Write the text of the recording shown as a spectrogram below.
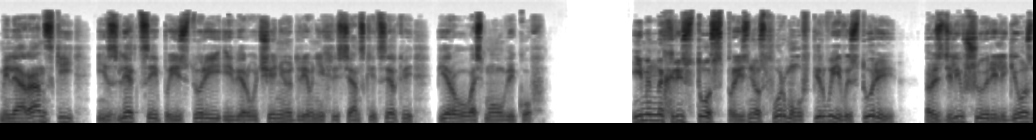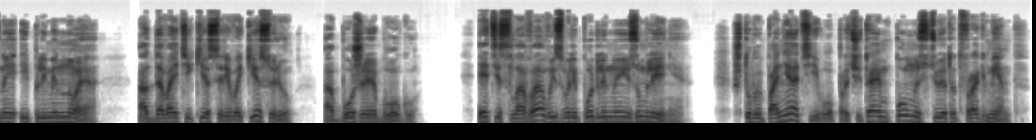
Миллиоранский из лекций по истории и вероучению древней христианской церкви I-VIII веков. Именно Христос произнес формулу впервые в истории, разделившую религиозное и племенное «отдавайте кесарево кесарю, а Божие Богу». Эти слова вызвали подлинное изумление. Чтобы понять его, прочитаем полностью этот фрагмент.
